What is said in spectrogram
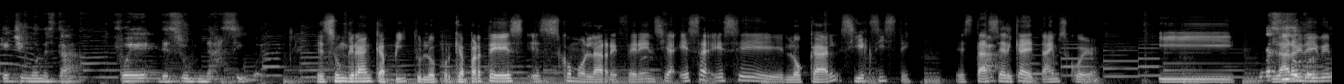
¿Qué chingón está? Fue de Subnazi, güey. Es un gran capítulo, porque aparte es, es como la referencia. Esa, ese local sí existe. Está Ah, sí. cerca de Times Square. Y ¿Ya has Larry David.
